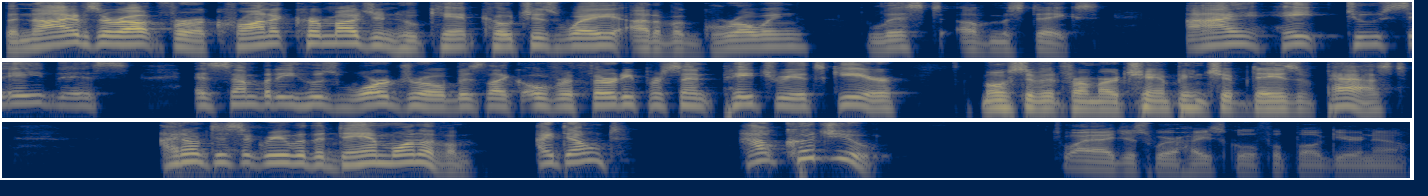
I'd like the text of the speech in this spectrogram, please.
the knives are out for a chronic curmudgeon who can't coach his way out of a growing list of mistakes. I hate to say this as somebody whose wardrobe is like over 30% Patriots gear, most of it from our championship days of past. I don't disagree with a damn one of them. I don't. How could you? That's why I just wear high school football gear now.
